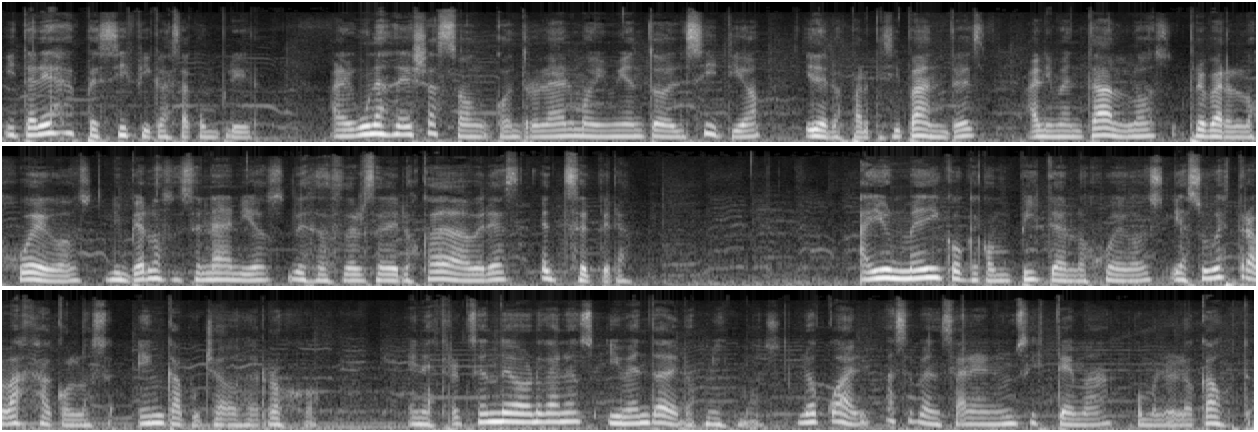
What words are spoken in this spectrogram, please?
y tareas específicas a cumplir. Algunas de ellas son controlar el movimiento del sitio y de los participantes, alimentarlos, preparar los juegos, limpiar los escenarios, deshacerse de los cadáveres, etc. Hay un médico que compite en los juegos y a su vez trabaja con los encapuchados de rojo, en extracción de órganos y venta de los mismos, lo cual hace pensar en un sistema como el holocausto.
